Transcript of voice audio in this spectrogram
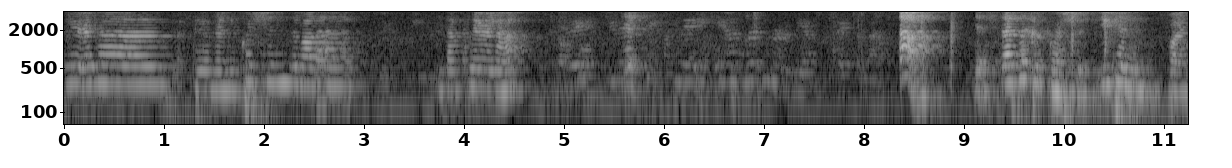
clear enough? Do you have any questions about that? Is that clear enough? Yes. Ah, yes, that's a good question. You can write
